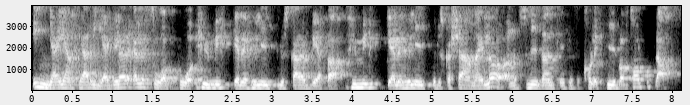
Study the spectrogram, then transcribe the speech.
inga egentliga regler eller så på hur mycket eller hur lite du ska arbeta, hur mycket eller hur lite du ska tjäna i lön, såvida det inte finns ett kollektivavtal på plats.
